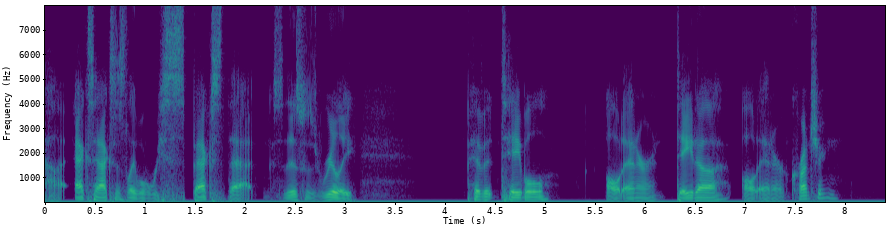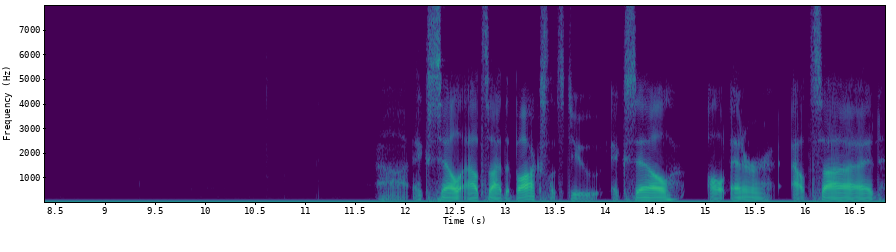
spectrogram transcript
uh, x-axis label respects that. So this was really pivot table, Alt Enter, data, Alt Enter, crunching. Uh, Excel outside the box. Let's do Excel Alt Enter outside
